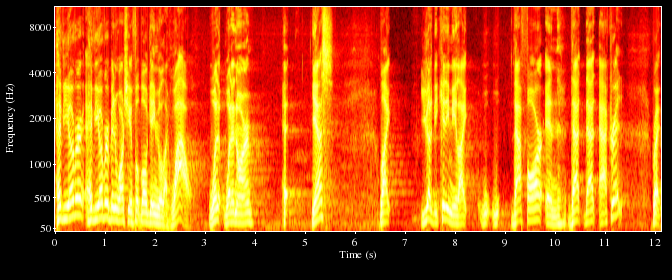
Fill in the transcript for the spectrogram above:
have you ever have you ever been watching a football game? And go like, wow, what what an arm. Yes. Like, you got to be kidding me. Like w- w- that far and that that accurate, right?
